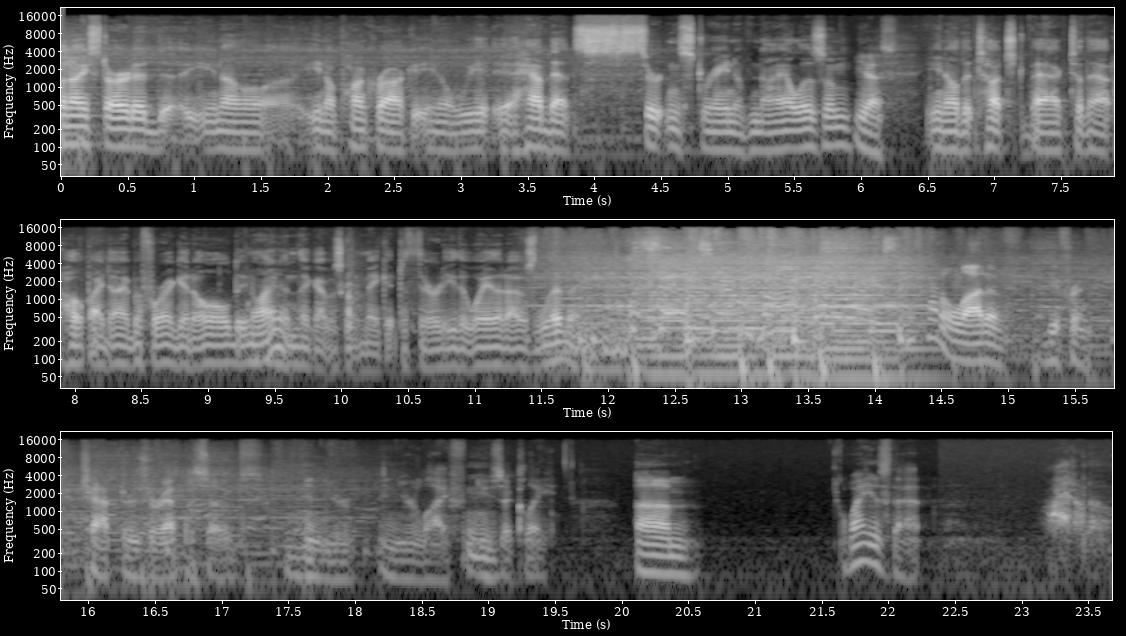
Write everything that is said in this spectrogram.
When I started, you know, you know, punk rock, you know, we it had that certain strain of nihilism. Yes. You know, that touched back to that hope I die before I get old. You know, I didn't think I was going to make it to 30 the way that I was living. You've had a lot of different chapters or episodes in your in your life musically. Um, why is that? I don't know.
